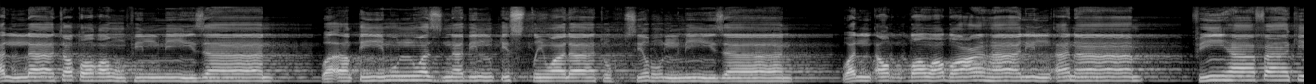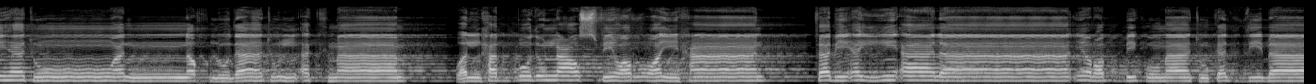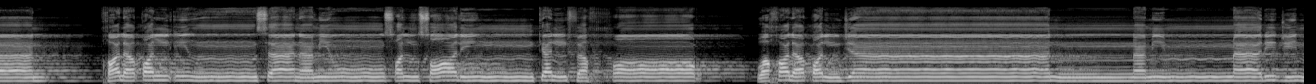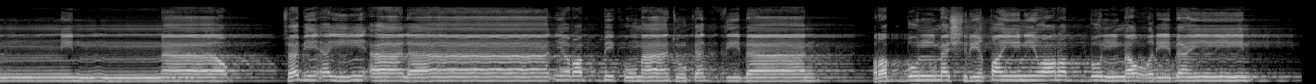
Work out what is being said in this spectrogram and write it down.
ألا تطغوا في الميزان وأقيموا الوزن بالقسط ولا تخسروا الميزان والأرض وضعها للأنام فيها فاكهة والنخل ذات الأكمام والحب ذو العصف والريحان فبأي آلاء ربكما تكذبان خلق الإنسان من صلصال كالفخار وخلق الجان من مارج من نار فبأي آلاء ربكما تكذبان؟ رب المشرقين ورب المغربين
